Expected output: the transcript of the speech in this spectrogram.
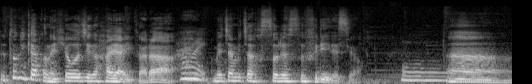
でとにかくね表示が早いから、はい。めちゃめちゃストレスフリーですよ。おうん、ー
